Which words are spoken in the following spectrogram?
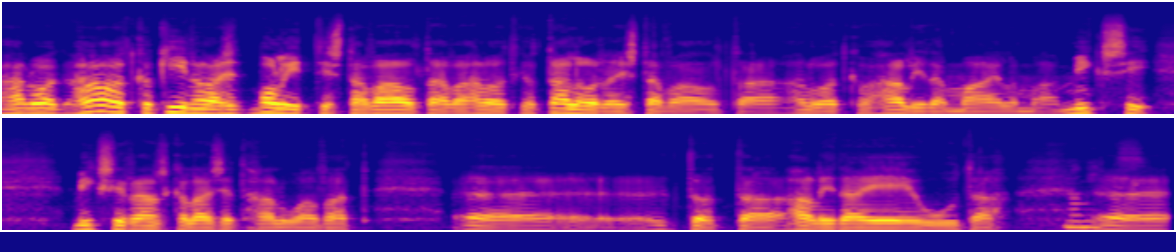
haluat, haluatko kiinalaiset poliittista valtaa vai haluatko taloudellista valtaa? Haluatko hallita maailmaa? Miksi miksi ranskalaiset haluavat ää, tota, hallita EUta. No, ää,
